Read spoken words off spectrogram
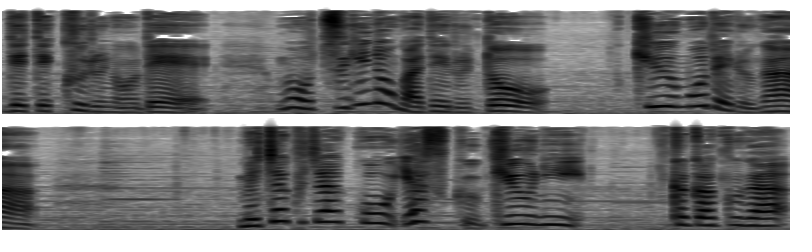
出てくるので、もう次のが出ると、旧モデルがめちゃくちゃこう安く、急に価格が、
